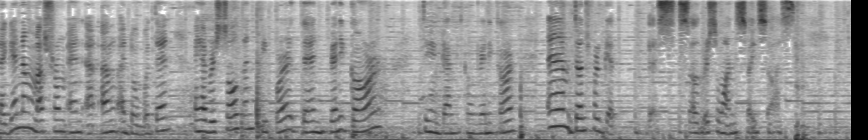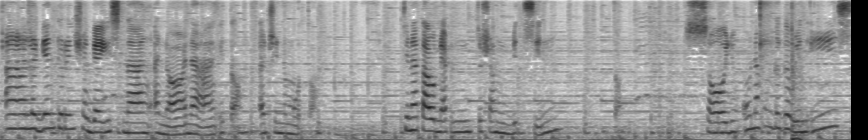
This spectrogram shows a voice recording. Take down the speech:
lagyan ng mushroom and uh, ang adobo. Then, I have salt and pepper. Then, vinegar. Ito yung gamit kong vinegar. And, don't forget, this Silver Swan soy sauce. Ah, uh, lagyan ko rin siya guys ng ano, ng ito, Ajinomoto. Tinatawag natin ito siyang bitsin. Ito. So, yung una kong gagawin is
